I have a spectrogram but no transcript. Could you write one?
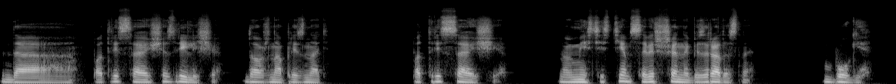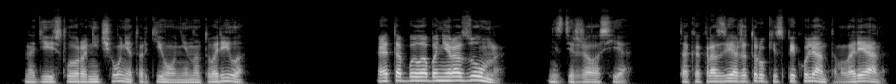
Да, потрясающее зрелище, должна признать. Потрясающее но вместе с тем совершенно безрадостная. Боги, надеюсь, Лора ничего неотвратимого не натворила? Это было бы неразумно, не сдержалась я, так как развяжет руки спекулянтам, Лариана.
